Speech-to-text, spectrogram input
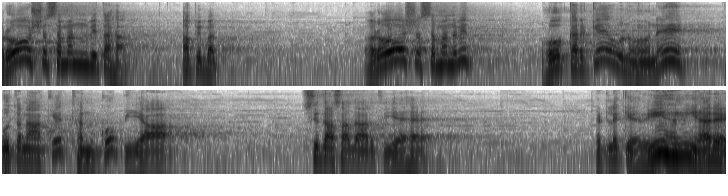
રોષ समन्वित अपिबत रोष समन्वित होकर के उन्होंने पूतना के थन को पिया सीधा साधा अर्थ यह है એટલે કે રીહની હારે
